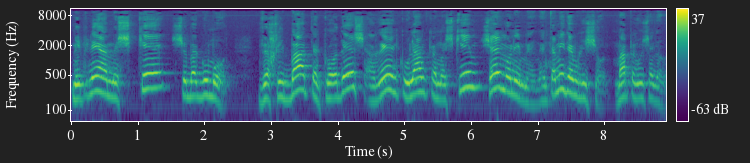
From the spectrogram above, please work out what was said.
מפני המשקה שבגומות. וחיבת הקודש, הרי הם כולם כמשקים שאין מונים מהם, הם תמיד הם ראשון. מה פירוש הדבר?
